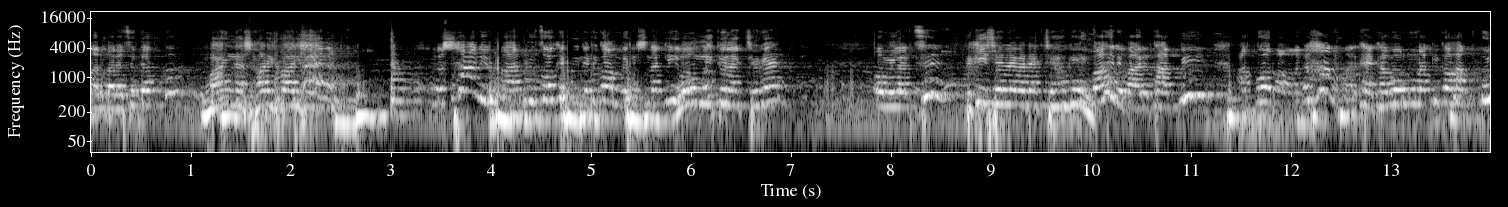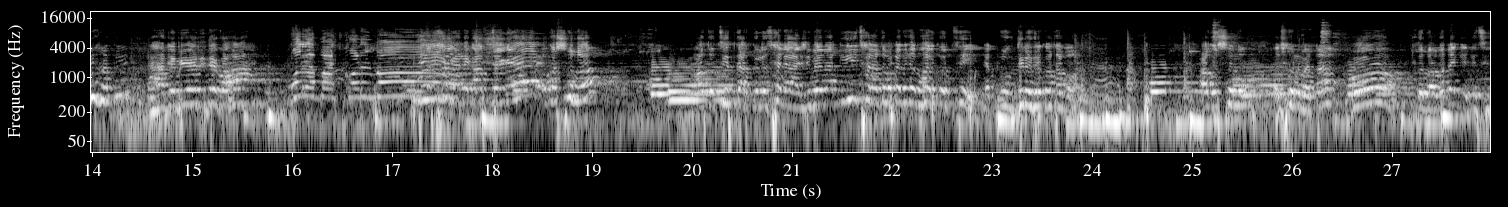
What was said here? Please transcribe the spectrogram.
মার মারেছে দেখ তো মাইনা শাড়ি পাই শাড়ির পার তুই চোখে দিনে কম দেখিস নাকি ও নিতে লাগছে গে অমি লাগছে তুই কি ছেলে লেগে ডাকছে বাইরে বাইরে থাকবি আর তোর বাবা লাগে হান মার খাই খাব নাকি কহা তুই হাতে হাতে বিয়ে দিতে কহা ওরে বাস করেন না কি কাছে শোনো। অত চিৎকার করলে ছেলে আসবে নাকি ছেলে তোমাকে দেখে ভয় করছে। একটু ধীরে ধীরে কথা বল। আগে শোনো শোনো বেটা। ও। তোর বাবা ডেকে দিচ্ছে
